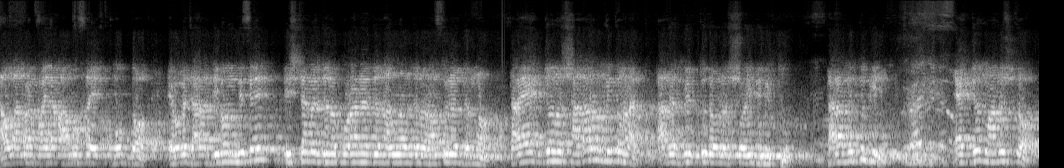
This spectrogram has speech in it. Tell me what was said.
তাহলে আমরা পাইলাম আবু সাইদ মুগ্ধ। এভাবে যারা জীবন দিতে ইসলামের জন্য কোরআনের জন্য আল্লাহর জন্য রাসুলের জন্য তারা একজন সাধারণ মৃত্যু নয় তাদের মৃত্যুটা হলো শহীদ মৃত্যু। তারা মৃত্যু কি? একজন মানুষ তো।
